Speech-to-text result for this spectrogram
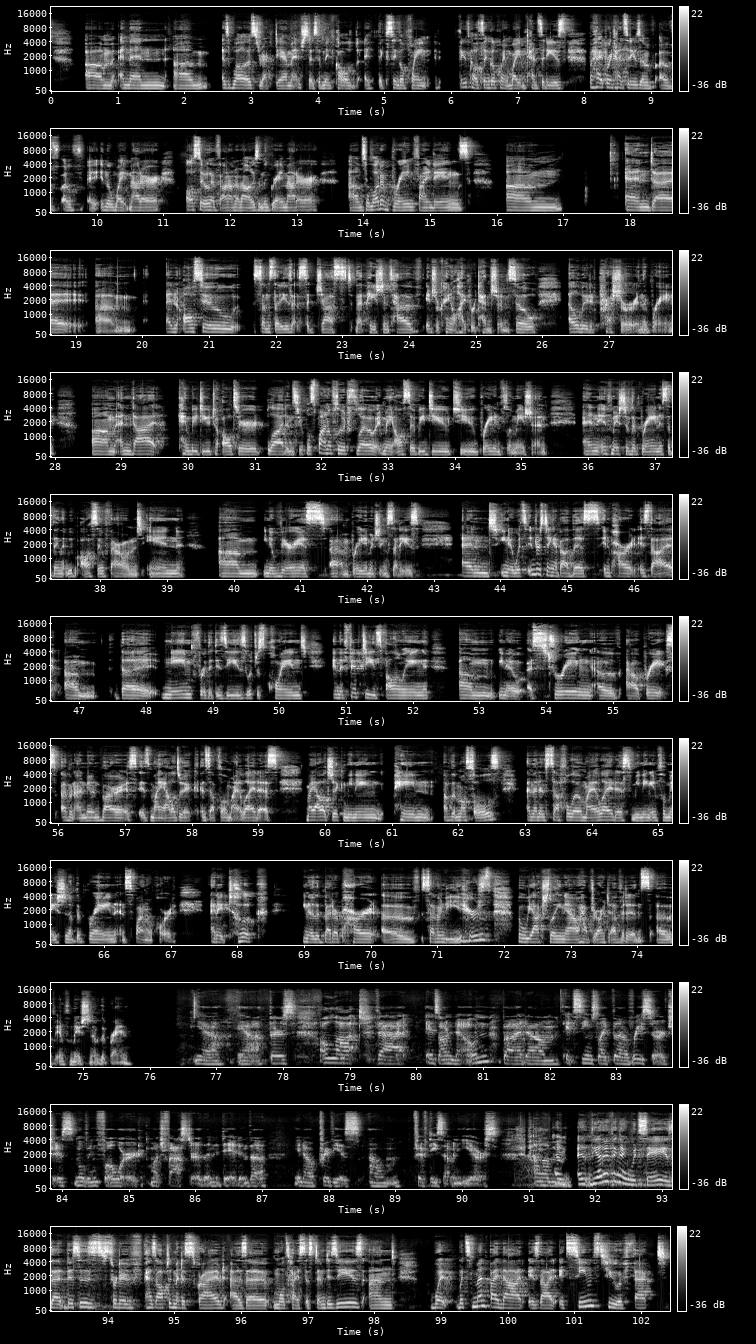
Um, and then, um, as well as direct damage. So something called, I think, single point, I think it's called single point white intensities, but hyperintensities of, of, of in the white matter also have found anomalies in the gray matter. Um, so a lot of brain findings. Um, and uh, um, and also some studies that suggest that patients have intracranial hypertension, so elevated pressure in the brain, um, and that can be due to altered blood and cerebral spinal fluid flow. It may also be due to brain inflammation, and inflammation of the brain is something that we've also found in um, you know, various um, brain imaging studies. And, you know, what's interesting about this in part is that um, the name for the disease, which was coined in the 50s following, um, you know, a string of outbreaks of an unknown virus is myalgic encephalomyelitis. Myalgic meaning pain of the muscles, and then encephalomyelitis meaning inflammation of the brain and spinal cord. And it took you know, the better part of 70 years, but we actually now have direct evidence of inflammation of the brain. Yeah, yeah. There's a lot that it's unknown, but um, it seems like the research is moving forward much faster than it did in the you know previous um, 50 70 years um, um, and the other thing i would say is that this is sort of has often been described as a multi-system disease and what what's meant by that is that it seems to affect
